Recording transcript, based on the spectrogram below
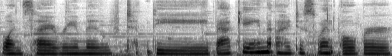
Once I removed the backing, I just went over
